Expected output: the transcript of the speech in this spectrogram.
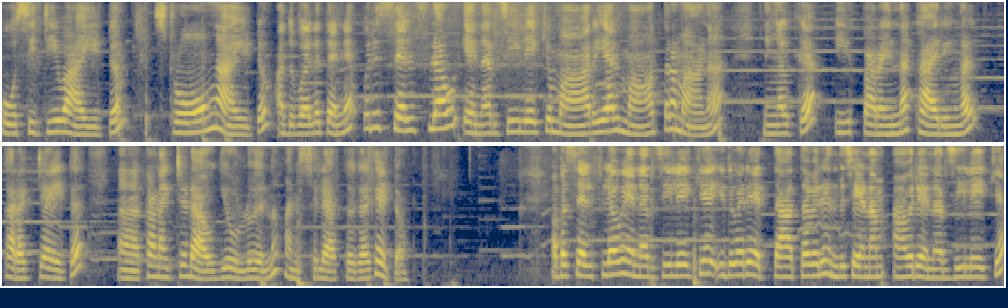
പോസിറ്റീവായിട്ടും സ്ട്രോങ് ആയിട്ടും അതുപോലെ തന്നെ ഒരു സെൽഫ് ലവ് എനർജിയിലേക്ക് മാറിയാൽ മാത്രമാണ് നിങ്ങൾക്ക് ഈ പറയുന്ന കാര്യങ്ങൾ കറക്റ്റായിട്ട് കണക്റ്റഡ് ആവുകയുള്ളൂ എന്ന് മനസ്സിലാക്കുക കേട്ടോ. അപ്പോൾ സെൽഫ് ലവ് എനർജിയിലേക്ക് ഇതുവരെ എത്താത്തവർ എന്ത് ചെയ്യണം? ആ ഒരു എനർജിയിലേക്ക്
